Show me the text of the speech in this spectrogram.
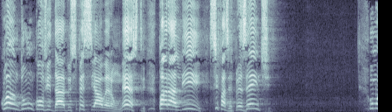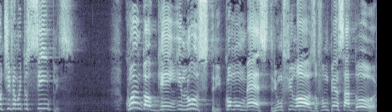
quando um convidado especial era um mestre, para ali se fazer presente? O motivo é muito simples. Quando alguém ilustre, como um mestre, um filósofo, um pensador,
